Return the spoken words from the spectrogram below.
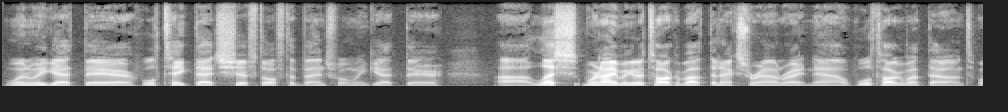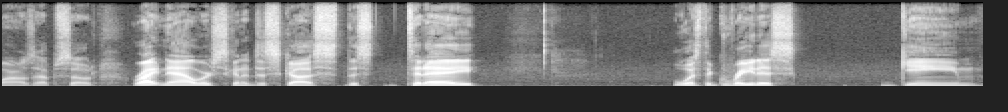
when we get there. We'll take that shift off the bench when we get there. Uh, let's. We're not even going to talk about the next round right now. We'll talk about that on tomorrow's episode. Right now, we're just going to discuss this. Today was the greatest game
